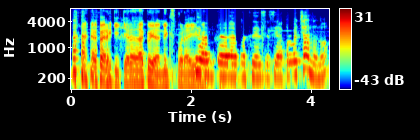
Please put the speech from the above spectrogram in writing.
para que quiera Daco y a Nix por ahí. Sí, sí, sí, aprovechando, ¿no?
